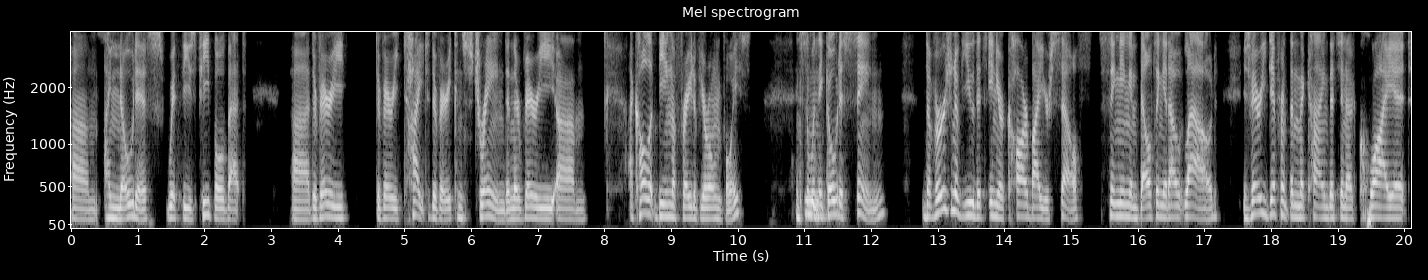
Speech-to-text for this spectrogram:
um, i notice with these people that uh, they're very they're very tight they're very constrained and they're very um, i call it being afraid of your own voice and so mm. when they hmm. go to sing the version of you that's in your car by yourself singing and belting it out loud is very different than the kind that's in a quiet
